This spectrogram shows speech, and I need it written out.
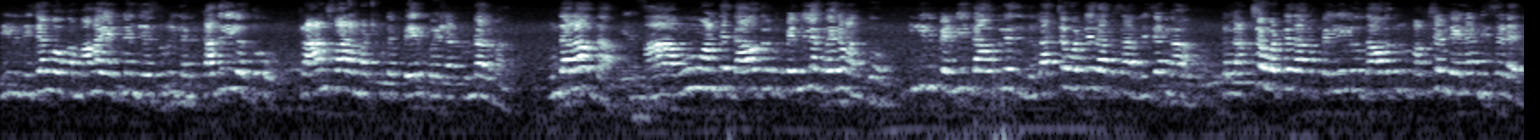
వీళ్ళు నిజంగా ఒక మహాయజ్ఞం చేస్తున్నారు. వీళ్ళని కదిలియొద్దు. ట్రాన్స్ఫారం పట్టుకుంటే పేరు పోయేటట్టు ఉండాలి మనం. ఉండాలా వద్దా? ఆ, ఊ అంటే దావతులకు పెళ్ళిలకు పోయినాం అనుకో. వీళ్ళు పెళ్ళి దావతులేదు. ఇది లక్ష కొట్టేదాకా సార్ నిజంగా. ఒక లక్ష కొట్టేదాకా పెళ్ళిలు దావతులు ఫంక్షన్ చేయాలని డిసైడ్ అయినా.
